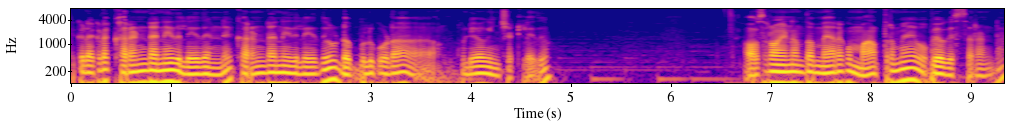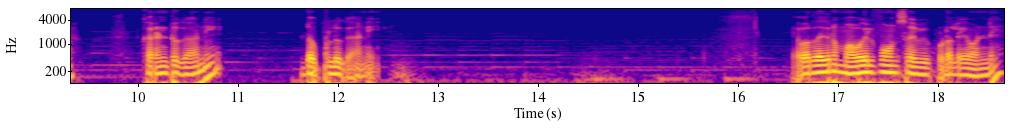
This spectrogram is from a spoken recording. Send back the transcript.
ఇక్కడెక్కడ కరెంట్ అనేది లేదండి. కరెంట్ అనేది లేదు. డబ్బులు కూడా వినియోగించట్లేదు. అవసరమైనంత మేరకు మాత్రమే ఉపయోగిస్తారంట. కరెంటు కానీ డబ్బులు కానీ ఎవరి దగ్గర మొబైల్ ఫోన్స్ అవి కూడా లేవండి?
